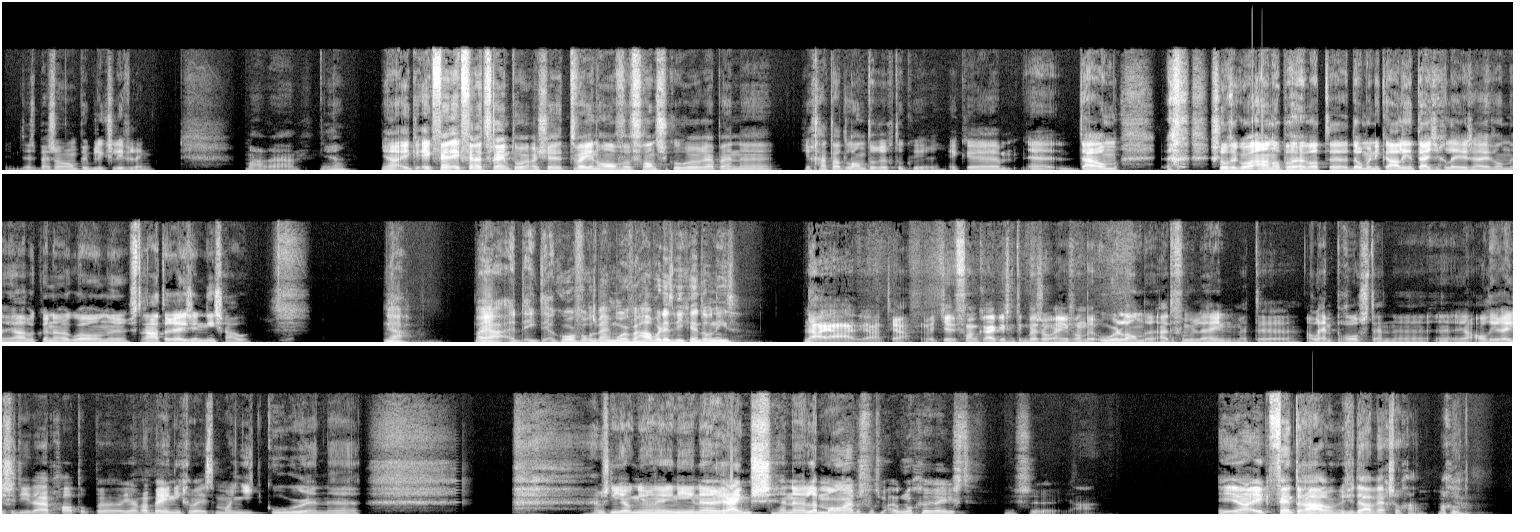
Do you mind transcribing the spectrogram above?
Dat is best wel een publiekslieveling. Maar ja, ja ik, ik, vind, ik vind het vreemd hoor. Als je 2,5 Franse coureur hebt en je gaat dat land de rug toekeren. Ik, eh, eh, daarom sloeg ik wel aan op eh, wat eh Dominicali een tijdje geleden zei. Van ja, we kunnen ook wel een stratenrace in Nice houden. Ja. Nou ja, het- ik, ik hoor volgens mij een mooi verhaal voor dit weekend, of niet? Nou ja, ja, ja, weet je, Frankrijk is natuurlijk best wel een van de oerlanden uit de Formule 1. Met eh Alain Prost en ja, al die races die je daar hebt gehad op, eh, ja, waar ben je niet geweest? Magny-Cours en... eh hebben ze niet ook niet, niet in uh, Rijms en eh, Le Mans hebben ze volgens mij ook nog geraced. Dus eh, ja... Ja, ik vind het raar hoor, als je daar weg zou gaan. Maar goed,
